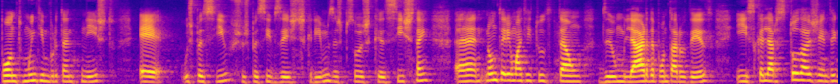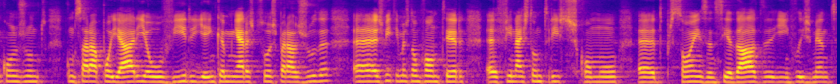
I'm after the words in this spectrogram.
ponto muito importante nisto é os passivos, os passivos a estes crimes, as pessoas que assistem, não terem uma atitude tão de humilhar, de apontar o dedo e se calhar se toda a gente em conjunto começar a apoiar e a ouvir e a encaminhar as pessoas para a ajuda, as vítimas não vão ter finais tão tristes como depressões, ansiedade e infelizmente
